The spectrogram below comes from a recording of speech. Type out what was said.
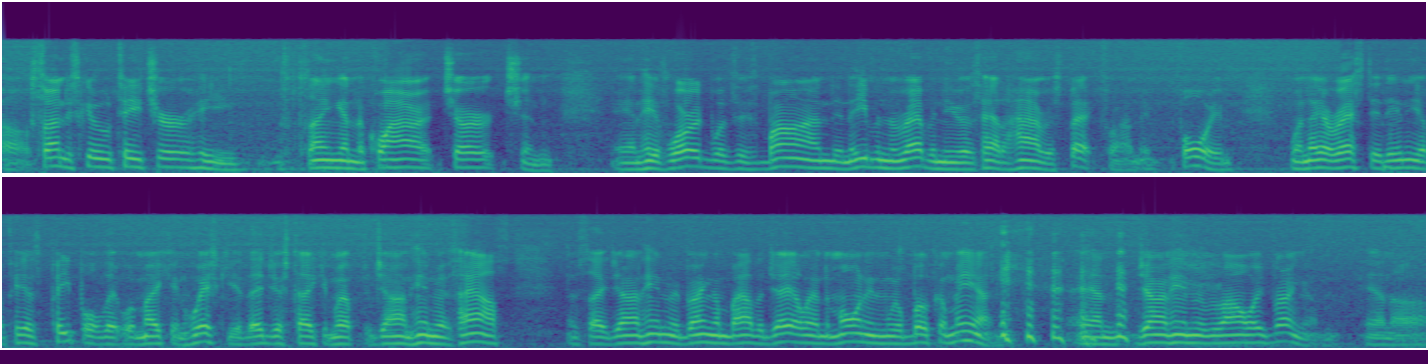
a Sunday school teacher. He sang in the choir at church, and and his word was his bond. And even the revenue has had a high respect for him. For him, when they arrested any of his people that were making whiskey, they'd just take him up to John Henry's house and say, John Henry, bring them by the jail in the morning, and we'll book them in. and John Henry would always bring them. And uh,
